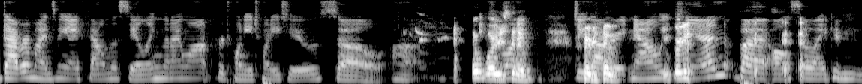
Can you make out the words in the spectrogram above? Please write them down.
That reminds me, I found the sailing that I want for 2022. So um, We're just gonna do that gonna- right now. We gonna- can, but also I can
